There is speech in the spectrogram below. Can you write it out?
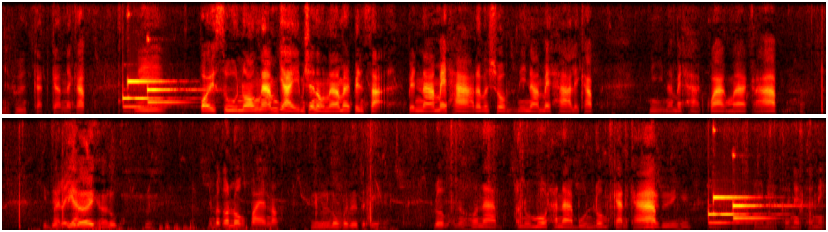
อย่าเพิ่งกัดกันนะครับ นี่ปล่อยสู่หน้องน้ำใหญ่ไม่ใช่หนองน้ำมันเป็นสระเป็นน้ำแม่ทาท่านผู้ชม นี่น้ำแม่ทาเลยครับ นี่น้ำแม่ทากว้างมากครับกินเต็มไปแล้วที่ยังเลยเอาลูกเดี๋ยวมันก็ลงไปเนาะ นี่มันลงไปด้วยตัวเองร่วมอนุโมทนาอนุโมทนาบุญร่วมกันครับนี่นี่ตัวนี้ตัวนี้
